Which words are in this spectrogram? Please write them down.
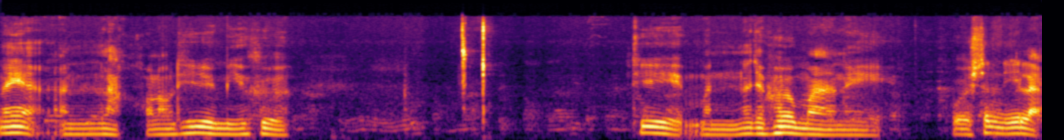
เนี่ยอันหลักของเราที่มีก็คือ ที่มันน่าจะเพิ่มมาในเวอร์ชันนี้แหละ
